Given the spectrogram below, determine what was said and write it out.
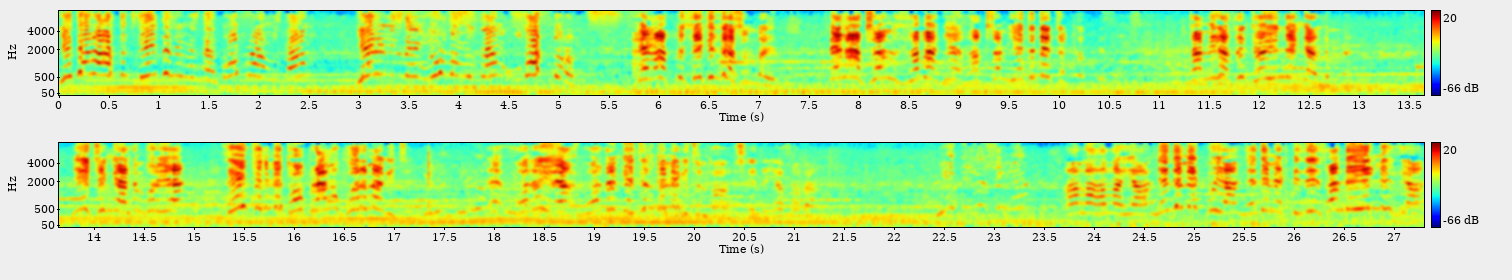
Yeter artık zeytinimizden, toprağımızdan, yerimizden, yurdumuzdan uzak durun. Ben 68 yaşındayım. Ben akşam sabah akşam 7'de çıktık biz. Tam Milas'ın köyünden geldim ben. Niçin geldim buraya? Zeytinimi toprağımı korumak için. E, onu ya, oradan geçirmemek için şeyden yasadan. Niye gülüyorsun ya? Allah Allah ya. Ne demek bu ya? Ne demek? Biz insan değil miyiz ya?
